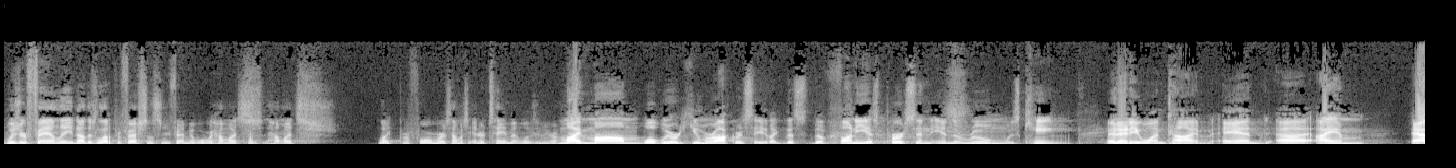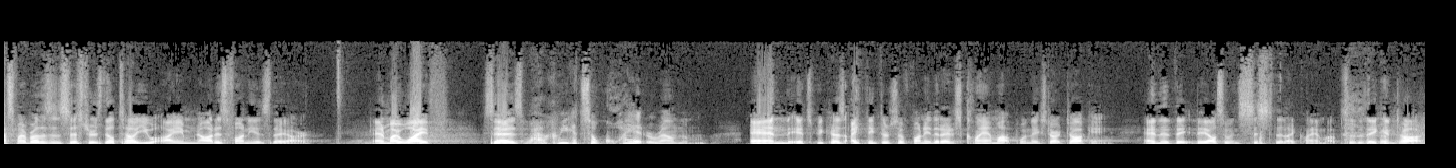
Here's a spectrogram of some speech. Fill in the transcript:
Was your family? Now there's a lot of professionals in your family. How much? How much? Like performers? How much entertainment was in your home? My mom, well, we were humorocracy. Like this, the funniest person in the room was king at any one time. And uh, I am, ask my brothers and sisters, they'll tell you I am not as funny as they are. And my wife says, "Wow, how come you get so quiet around them?" And it's because I think they're so funny that I just clam up when they start talking. And that they, they also insist that I clam up so that they can talk.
